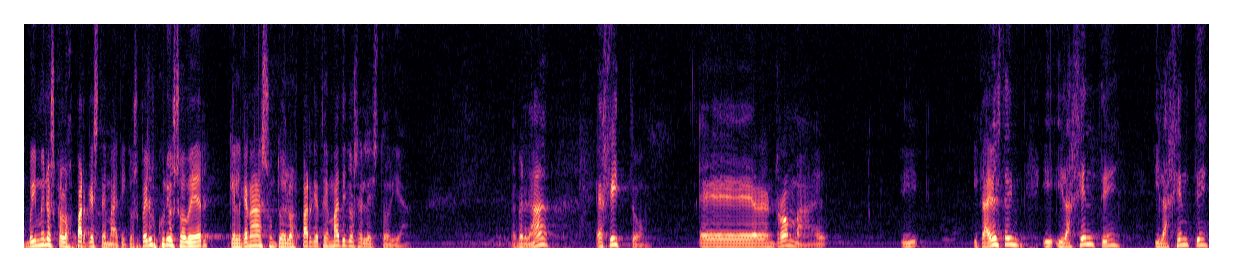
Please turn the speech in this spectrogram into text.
voy menos que a los parques temáticos, pero es curioso ver que el gran asunto de los parques temáticos es la historia. ¿Es verdad? Egipto, eh, Roma, eh, cada vez y la gente, y la gente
